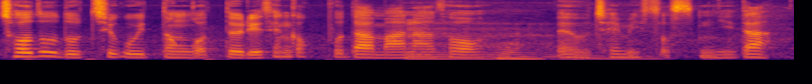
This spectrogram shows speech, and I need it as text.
저도 놓치고 있던 것들이 생각보다 많아서 매우 재밌었습니다.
